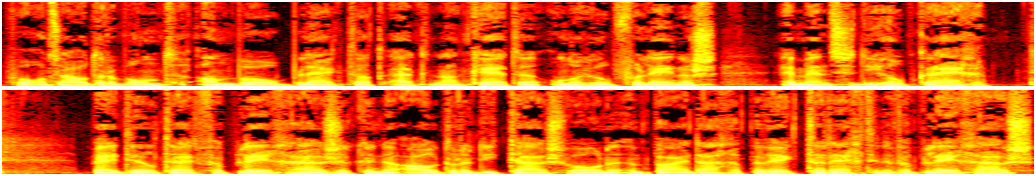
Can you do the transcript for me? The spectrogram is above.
Volgens Ouderenbond ANBO blijkt dat uit een enquête onder hulpverleners en mensen die hulp krijgen. Bij deeltijdverpleeghuizen kunnen ouderen die thuis wonen een paar dagen per week terecht in een verpleeghuis.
